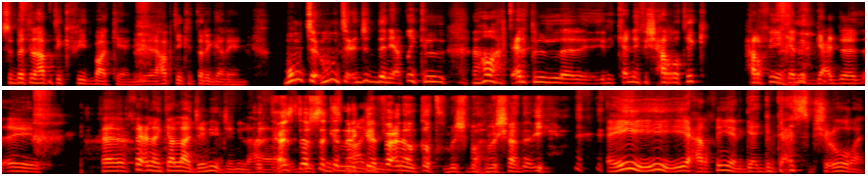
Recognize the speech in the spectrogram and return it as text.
بسبة ال haptic feedback يعني ال haptic trigger يعني. ممتع ممتع جدا يعطيك ال... ها تعرف ال... كأنه في حجرتك حرفيا كأنك قاعد إيه. ففعلا كان لا جميل جميل. تحس نفسك إنك. فعلا قط مشبه مشهدي إي إي إي حرفيا. قمت أحس بشعوره.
